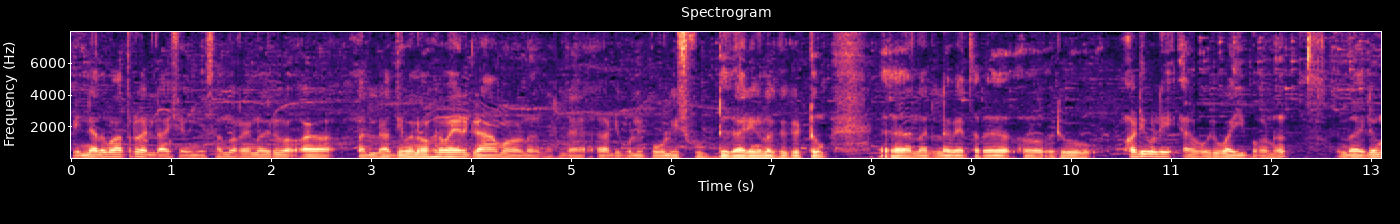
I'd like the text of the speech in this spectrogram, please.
പിന്നെ അത് മാത്രമല്ല ഷെമിനിസ എന്ന് പറയുന്ന ഒരു നല്ല അതിമനോഹരമായ ഒരു ഗ്രാമമാണ്. നല്ല അടിപൊളി പോളിഷ് ഫുഡ് കാര്യങ്ങളൊക്കെ കിട്ടും. നല്ല വെതർ ഒരു അടിപൊളി ഒരു വൈബാണ് എന്തായാലും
